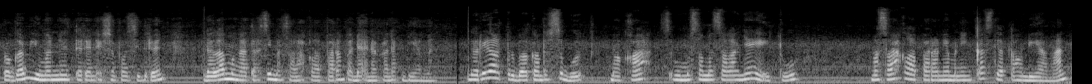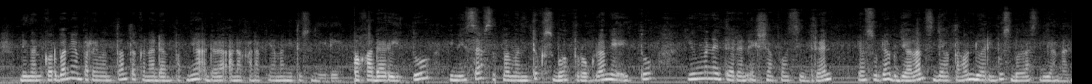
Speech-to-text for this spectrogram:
program Humanitarian Action for Children dalam mengatasi masalah kelaparan pada anak-anak di Yaman. Dari latar belakang tersebut, maka rumusan masalahnya yaitu Masalah kelaparan yang meningkat setiap tahun di Yaman dengan korban yang paling rentan terkena dampaknya adalah anak-anak Yaman itu sendiri. Maka dari itu, UNICEF membentuk sebuah program yaitu Humanitarian Action for Children yang sudah berjalan sejak tahun 2011 di Yaman.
